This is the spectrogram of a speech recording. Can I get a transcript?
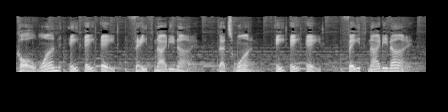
Call 1 888 Faith 99. That's 1 888 Faith 99.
